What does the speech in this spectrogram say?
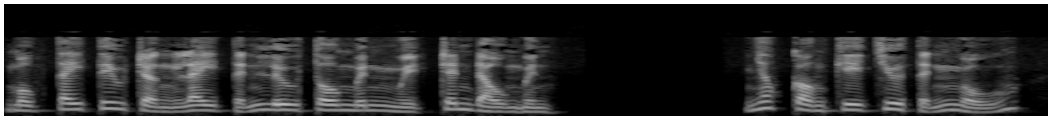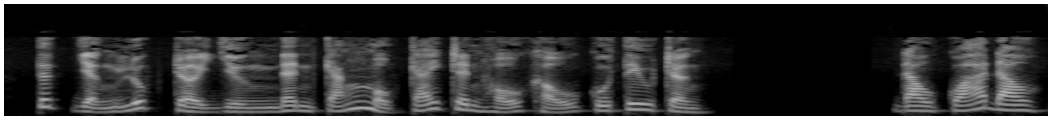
Một tay tiêu trần lay tỉnh lưu tô minh nguyệt trên đầu mình. Nhóc con kia chưa tỉnh ngủ, tức giận lúc trời giường nên cắn một cái trên hổ khẩu của tiêu trần. Đau quá đau.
